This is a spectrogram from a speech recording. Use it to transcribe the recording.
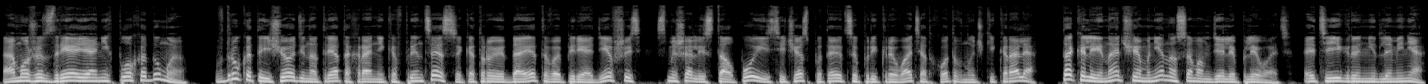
А может, зря я о них плохо думаю? Вдруг это еще один отряд охранников принцессы, которые до этого, переодевшись, смешались с толпой и сейчас пытаются прикрывать отход внучки короля? Так или иначе, мне на самом деле плевать. Эти игры не для меня.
